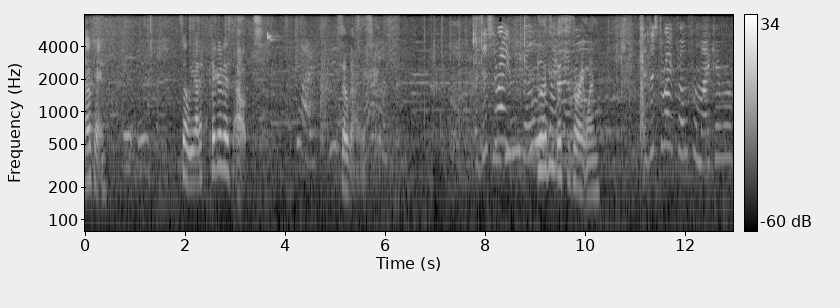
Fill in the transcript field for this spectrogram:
Okay. So we got to figure this out. So, guys. Is this the right film? Ooh, I think this is the right one. Is this the right film for my camera?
